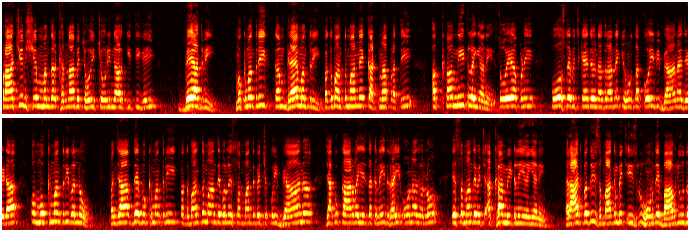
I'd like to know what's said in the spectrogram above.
ਪ੍ਰਾਚੀਨ ਸ਼ਿਵ ਮੰਦਰ ਖੰਨਾ ਵਿੱਚ ਹੋਈ ਚੋਰੀ ਨਾਲ ਕੀਤੀ ਗਈ। ਬੇਅਦਬੀ। ਮੁੱਖ ਮੰਤਰੀ ਕਮ ਗ੍ਰਹਿ ਮੰਤਰੀ ਭਗਵੰਤ ਮਾਨ ਨੇ ਘਟਨਾ ਪ੍ਰਤੀ ਅੱਖਾਂ ਮੀਟ ਲਈਆਂ ਨੇ। ਸੋ ਇਹ ਆਪਣੀ ਪੋਸਟ ਦੇ ਵਿੱਚ ਕਹਿੰਦੇ ਹੋਏ ਨਜ਼ਰ ਆ ਰਹੇ ਨੇ ਕਿ ਹੁਣ ਤੱਕ ਕੋਈ ਵੀ ਬਿਆਨ ਹੈ ਜਿਹੜਾ ਉਹ ਮੁੱਖ ਮੰਤਰੀ ਵੱਲੋਂ, ਪੰਜਾਬ ਦੇ ਮੁੱਖ ਮੰਤਰੀ ਭਗਵੰਤ ਮਾਨ ਦੇ ਵੱਲੋਂ ਇਸ ਸੰਬੰਧ ਵਿੱਚ ਕੋਈ ਬਿਆਨ ਜਾਂ ਕੋਈ ਕਾਰਵਾਈ ਅਜੇ ਤੱਕ ਨਹੀਂ ਦਿਖਾਈ, ਉਹਨਾਂ ਦੇ ਵੱਲੋਂ ਇਸ ਸੰਬੰਧ ਦੇ ਵਿੱਚ ਅੱਖਾਂ ਮੀਟ ਲਈਆਂ ਗਈਆਂ ਨੇ। ਰਾਜ ਪੱਧਰੀ ਸਮਾਗਮ ਵਿੱਚ ਇਸ ਨੂੰ ਹੋਣ ਦੇ ਬਾਵਜੂਦ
